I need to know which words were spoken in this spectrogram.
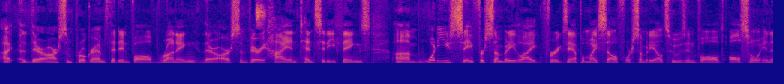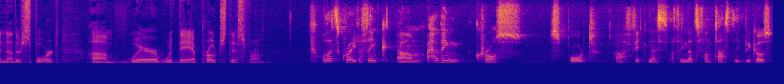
Uh, there are some programs that involve running. There are some very high intensity things. Um, what do you say for somebody like, for example, myself or somebody else who is involved also in another sport? Um, where would they approach this from? Well, that's great. I think um, having cross sport uh, fitness. I think that's fantastic because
